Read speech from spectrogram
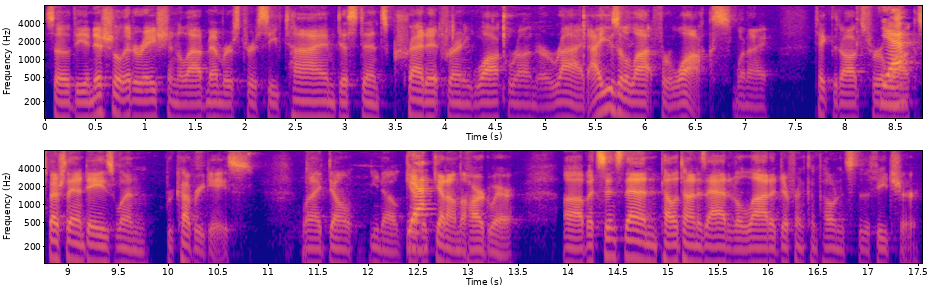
So the initial iteration allowed members to receive time, distance, credit for any walk, run, or ride. I use it a lot for walks when I take the dogs for a Yeah. walk, especially on days when recovery days, when I don't, you know, get Yeah. get on the hardware. Uh, but since then, Peloton has added a lot of different components to the feature.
